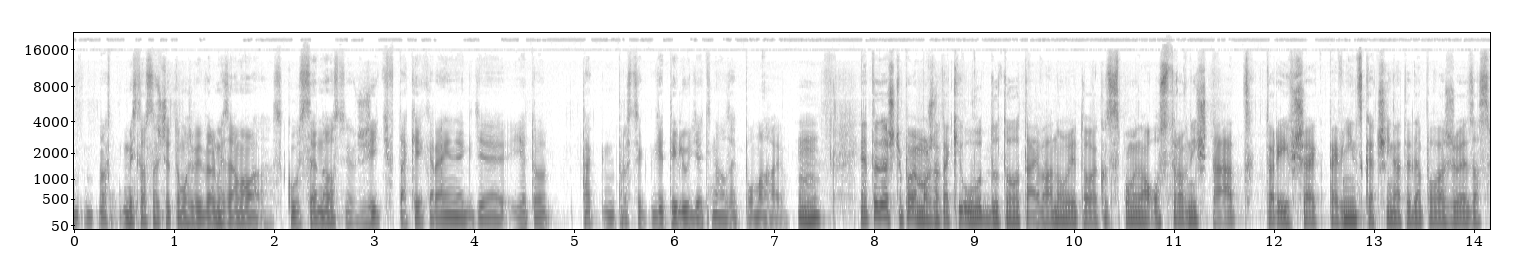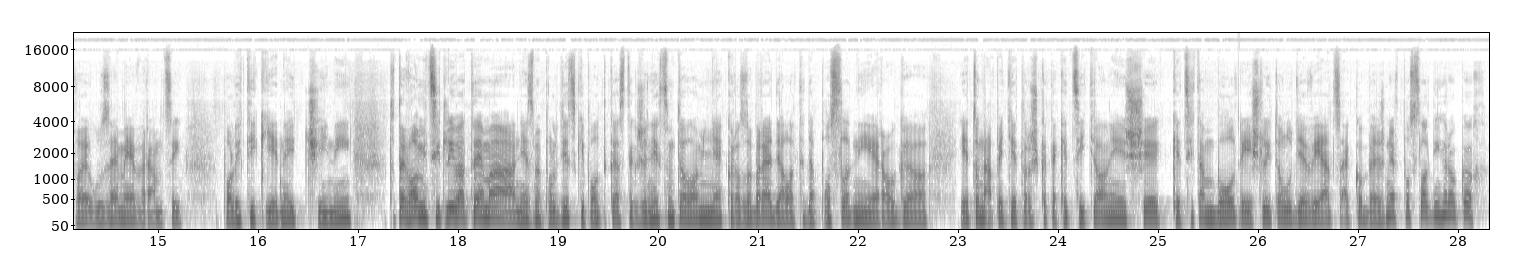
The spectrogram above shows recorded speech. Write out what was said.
myslel som, že to môže byť veľmi zaujímavá skúsenosť žiť v takej krajine, kde je to tak proste, kde tí ľudia ti naozaj pomáhajú. Mm. Ja teda ešte poviem možno taký úvod do toho Tajvanu. Je to, ako si spomínal, ostrovný štát, ktorý však pevnícka Čína teda považuje za svoje územie v rámci politiky jednej Číny. Toto je veľmi citlivá téma a nie sme politický podcast, takže nechcem to veľmi nejako rozoberať, ale teda posledný rok e, je to napätie troška také citeľnejšie. Keď si tam bol, riešili to ľudia viac ako bežne v posledných rokoch?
